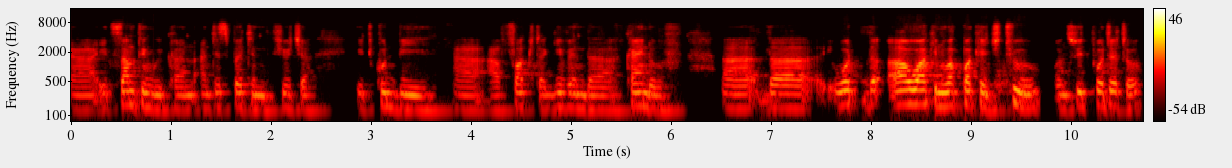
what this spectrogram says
uh, it's something we can anticipate in the future. It could be uh, a factor given the kind of the what the, our work in work package two on sweet potato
